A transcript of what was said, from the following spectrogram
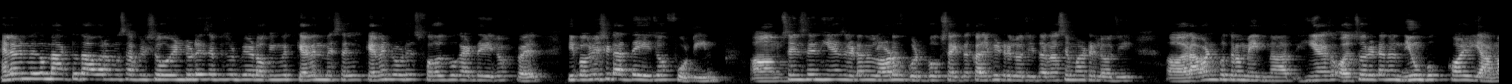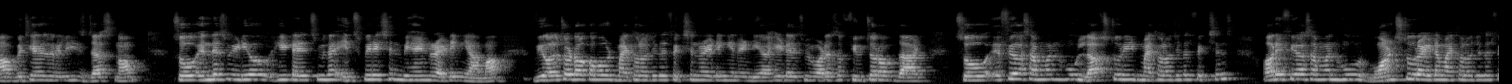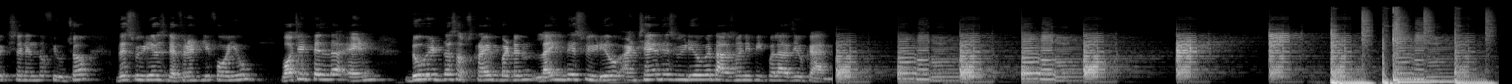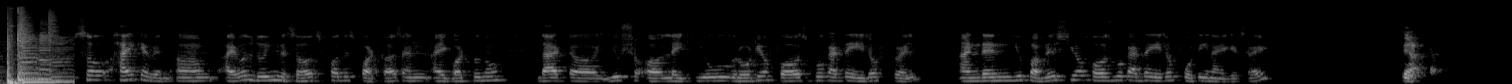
Hello and welcome back to the Awaara Musaafir Show. In today's episode, we are talking with Kevin Missal. Kevin wrote his first book at the age of 12. He published it at the age of 14. Um, since then, he has written a lot of good books like the Kalki trilogy, the Narasimha trilogy, uh, Ravan Putra Meghnad. He has also written a new book called Yama, which he has released just now. So, in this video, he tells me the inspiration behind writing Yama. We also talk about mythological fiction writing in India. He tells me what is the future of that. So, if you are someone who loves to read mythological fictions, or if you are someone who wants to write a mythological fiction in the future, this video is definitely for you. Watch it till the end. Do hit the subscribe button, like this video, and share this video with as many people as you can. So, hi Kevin. Um, I was doing research for this podcast, and I got to know that uh, you sh- uh, like you wrote your first book at the age of twelve, and then you published your first book at the age of fourteen, I guess, right? Yeah.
